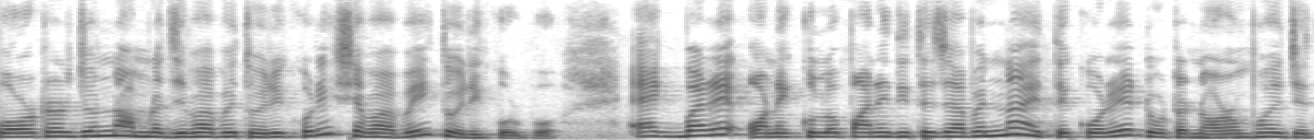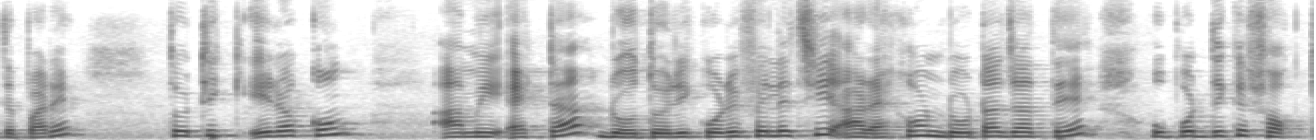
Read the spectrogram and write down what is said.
পরোটার জন্য আমরা যেভাবে তৈরি করি সেভাবেই তৈরি করব। একবারে অনেকগুলো পানি দিতে যাবেন না, এতে করে ডোটা নরম হয়ে যেতে পারে। তো ঠিক এরকম আমি একটা ডো তৈরি করে ফেলেছি আর এখন ডোটা যাতে উপর দিকে শক্ত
